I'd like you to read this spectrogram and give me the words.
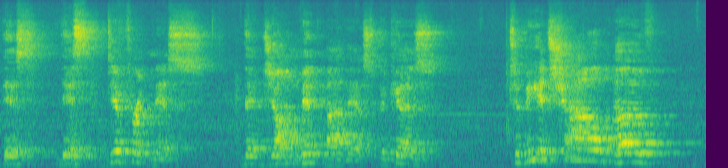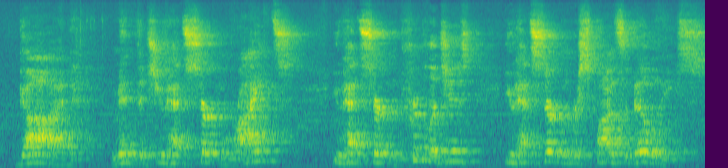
this, this differentness that John meant by this because to be a child of God meant that you had certain rights, you had certain privileges, you had certain responsibilities.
